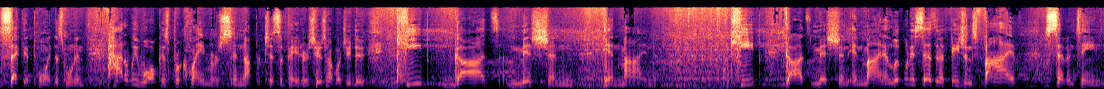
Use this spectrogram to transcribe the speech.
second point this morning. How do we walk as proclaimers and not participators? Here's what you do. Keep God's mission in mind. Keep God's mission in mind. And look what it says in Ephesians 5 17.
